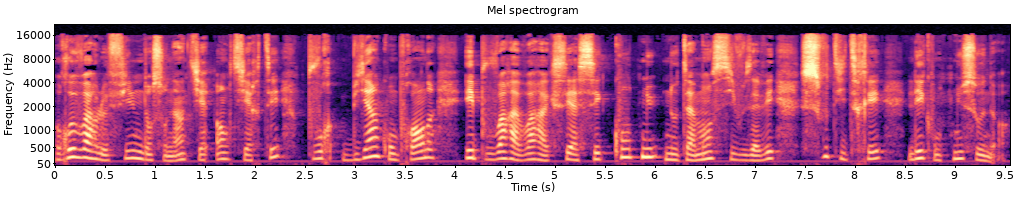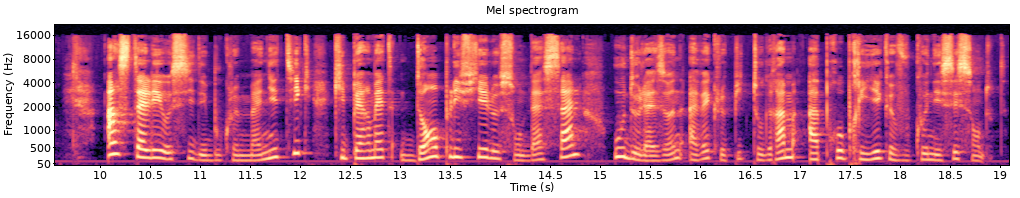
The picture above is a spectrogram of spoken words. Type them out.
revoir le film dans son entièreté pour bien comprendre et pouvoir avoir accès à ces contenus, notamment si vous avez sous-titré les contenus sonores. Installer aussi des boucles magnétiques qui permettent d'amplifier le son de la salle ou de la zone avec le pictogramme approprié que vous connaissez sans doute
